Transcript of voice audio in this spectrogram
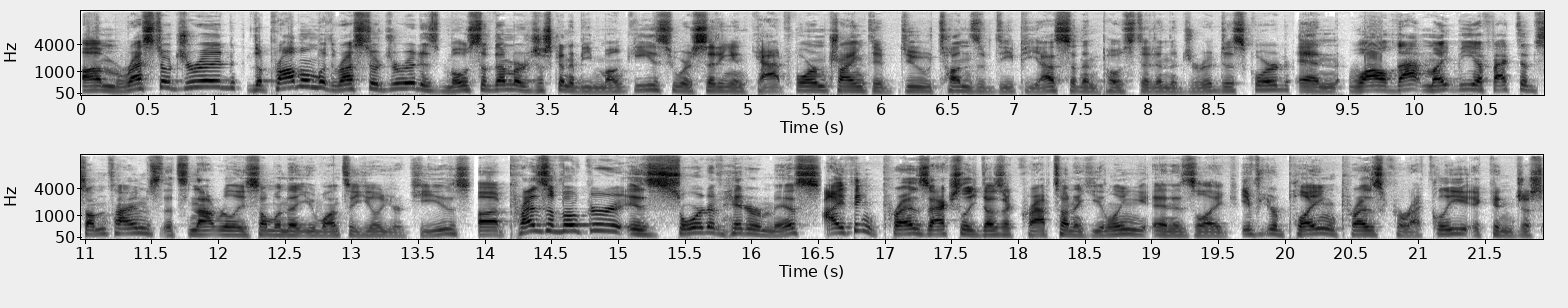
Um, Resto Druid, the problem with Resto Druid is most of them are just going to be monkeys who are sitting in cat form trying to do tons of DPS and then post it in the Druid Discord. And while that might be effective sometimes, it's not really someone that you want to heal your keys. Uh, Prez Evoker is sort of hit or miss. I think Prez actually does a crap ton of healing and is like, if you're playing Prez correctly, it can just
